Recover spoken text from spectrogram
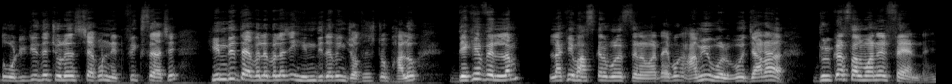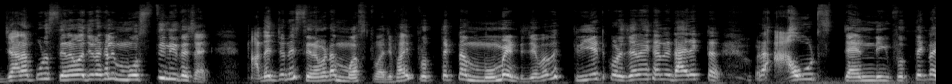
তো ওটিটিতে চলে এসেছে, এখন নেটফ্লিক্সে আছে। হিন্দিতে অ্যাভেলেবেল আছে হিন্দি ডাবিং যথেষ্ট ভালো। দেখে ফেললাম লাকি ভাস্কর বলে সিনেমাটা এবং আমি বলব, যারা দুলকার সালমানের ফ্যান যারা পুরো সিনেমা জুড়ে খালি মস্তি নিতে চায়, তাদের জন্য সিনেমাটা মাস্ট বাজে ভাই, প্রত্যেকটা মোমেন্ট যেভাবে ক্রিয়েট করে না এখানে ডাইরেক্টর ওটা আউটস্ট্যান্ডিং প্রত্যেকটা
